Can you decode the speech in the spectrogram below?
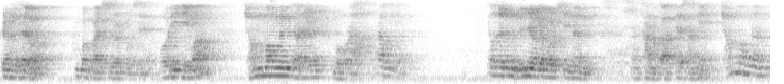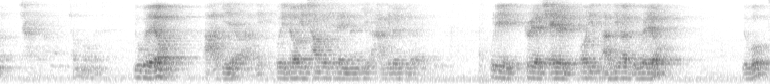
그러면서요 한번 말씀을 보세요. 어린이와 젖 먹는 자를 모으라 라고 이야기해요. 여기서 좀 눈여겨볼 수 있는 단어가 대상이 젖 먹는 자예요. 젖 먹는 자. 누구예요? 아기예요, 아기. 우리 저기 사무실에 있는 이 아기를 기다려요. 우리 교회 제일 어린 아기가 누구예요? 누구?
